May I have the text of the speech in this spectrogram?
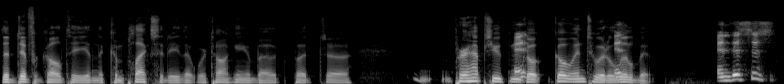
the difficulty and the complexity that we're talking about. But uh, perhaps you can and, go go into it a and, little bit. And this is,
